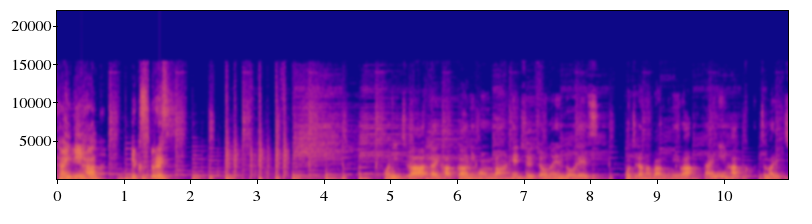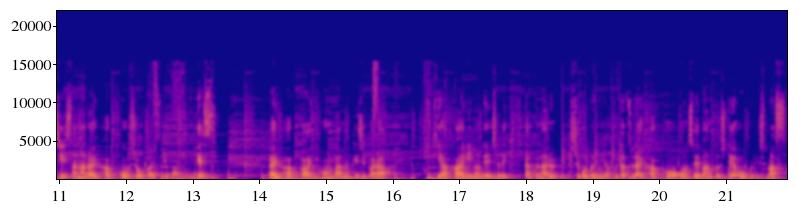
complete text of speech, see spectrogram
タイニーハックエクスプレス。こんにちは。ライフハッカー日本版編集長の遠藤です。こちらの番組はタイニーハックつまり小さなライフハックを紹介する番組です。ライフハッカー日本版の記事から行きや帰りの電車で聞きたくなる仕事に役立つライフハックを音声版としてお送りします。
